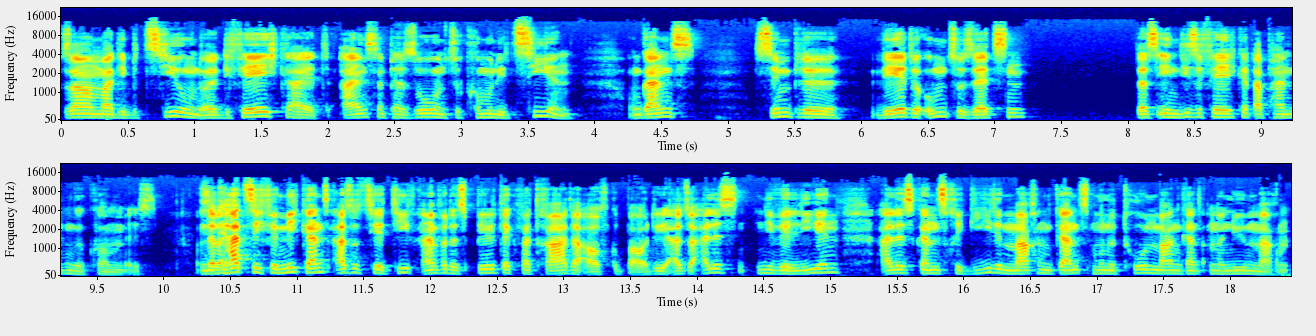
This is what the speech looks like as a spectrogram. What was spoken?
sagen wir mal, die Beziehung oder die Fähigkeit einzelner Personen zu kommunizieren und ganz simple Werte umzusetzen, dass ihnen diese Fähigkeit abhanden gekommen ist. Und da hat sich für mich ganz assoziativ einfach das Bild der Quadrate aufgebaut, die also alles nivellieren, alles ganz rigide machen, ganz monoton machen, ganz anonym machen.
